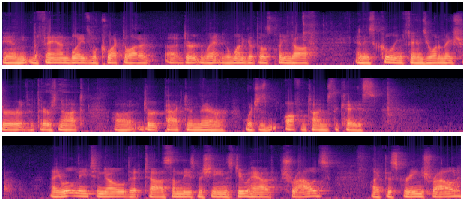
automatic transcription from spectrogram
And the fan blades will collect a lot of uh, dirt and lint. You'll want to get those cleaned off. And these cooling fins, you want to make sure that there's not uh, dirt packed in there, which is oftentimes the case. Now you will need to know that uh, some of these machines do have shrouds, like this green shroud.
